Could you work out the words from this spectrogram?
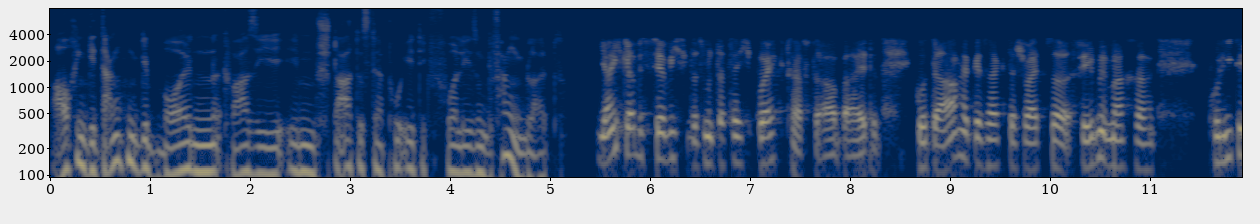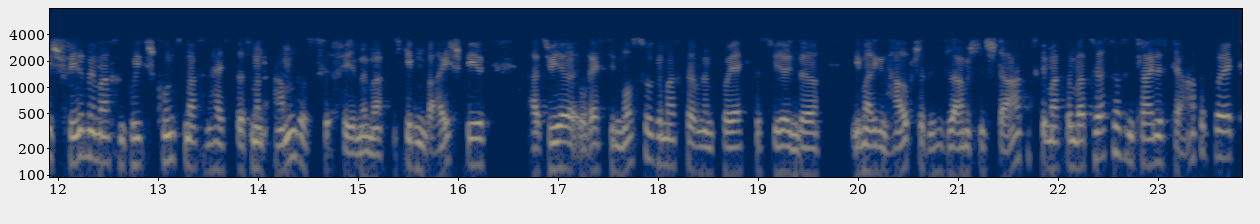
auch in Gedankengebäuden quasi im Status der Poetikvorlesung gefangen bleibt? Ja, ich glaube, es ist sehr wichtig, dass man tatsächlich projekthaft arbeitet. Godard hat gesagt, der Schweizer Filmemacher, politisch Filme machen, politisch Kunst machen heißt, dass man anders Filme macht. Ich gebe ein Beispiel. Als wir Orest in Mosul gemacht haben, ein Projekt, das wir in der ehemaligen Hauptstadt des Islamischen Staates gemacht haben, war zuerst was ein kleines Theaterprojekt.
